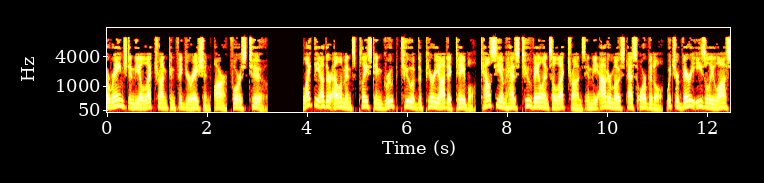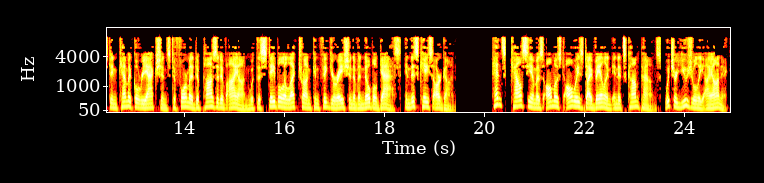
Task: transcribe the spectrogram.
arranged in the electron configuration R 2. Like the other elements placed in group 2 of the periodic table, calcium has two valence electrons in the outermost s orbital, which are very easily lost in chemical reactions to form a dipositive ion with the stable electron configuration of a noble gas, in this case argon. Hence, calcium is almost always divalent in its compounds, which are usually ionic.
